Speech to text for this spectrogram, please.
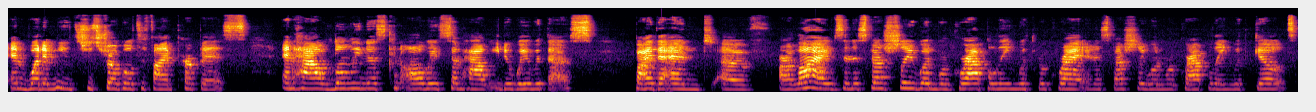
and what it means to struggle to find purpose and how loneliness can always somehow eat away with us by the end of our lives. And especially when we're grappling with regret and especially when we're grappling with guilt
